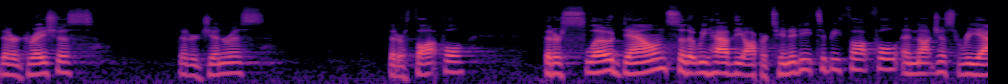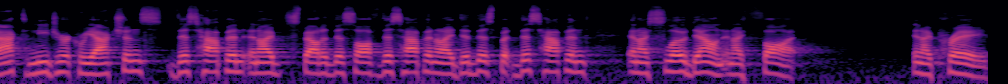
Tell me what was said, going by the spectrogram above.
that are gracious, that are generous, that are thoughtful that are slowed down so that we have the opportunity to be thoughtful and not just react, knee jerk reactions. This happened and I spouted this off. This happened and I did this, but this happened and I slowed down and I thought and I prayed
